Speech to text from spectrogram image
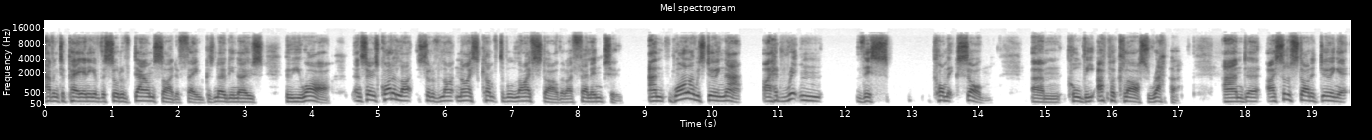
having to pay any of the sort of downside of fame because nobody knows who you are. And so it's quite a sort of nice, comfortable lifestyle that I fell into. And while I was doing that, I had written this comic song um, called The Upper Class Rapper. And uh, I sort of started doing it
